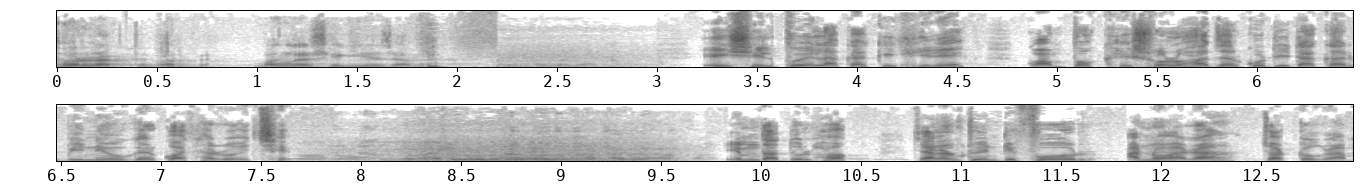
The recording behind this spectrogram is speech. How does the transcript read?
ধরে রাখতে পারবে। বাংলাদেশ এগিয়ে যাবে। এই শিল্প এলাকাকে ঘিরে কমপক্ষে ষোলো হাজার কোটি টাকার বিনিয়োগের কথা রয়েছে। Emdadul Haque, channel twenty four, Anwara, Chattogram.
